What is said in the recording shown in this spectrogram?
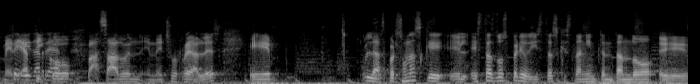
mediático basado en, hechos reales. Eh, las personas que, el- estas dos periodistas que están intentando eh,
